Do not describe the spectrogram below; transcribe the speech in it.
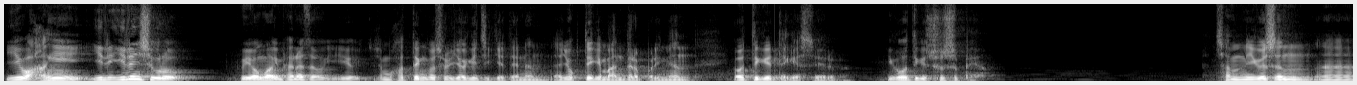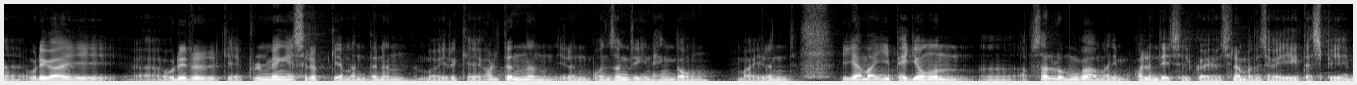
이 왕이 이런 식으로 그 영광이 변해서 좀 헛된 것으로 여겨지게 되는 욕되게 만들어 버리면 어떻게 되겠어요, 여러분? 이거 어떻게 수습해요? 참 이것은 어, 우리가 이 어, 우리를 이렇게 불명예스럽게 만드는 뭐 이렇게 헐뜯는 이런 본성적인 행동 뭐 이런 이게 아마 이 배경은 어, 압살롬과 많이 관련돼 있을 거예요. 지난번에 제가 얘기했다시피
